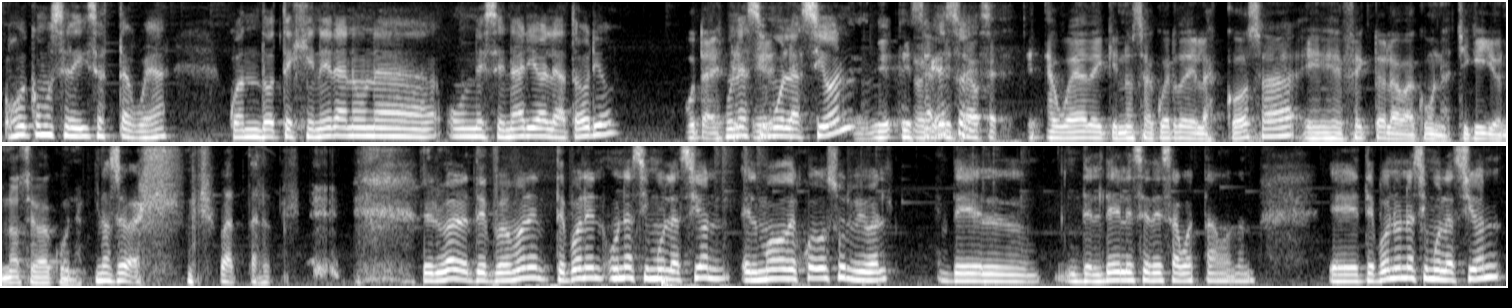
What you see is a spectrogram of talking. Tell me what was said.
oh, ¿Cómo se le dice a esta weá? Cuando te generan una, un escenario aleatorio, Puta, este- una eh, simulación. eh, Esa, Eso esa- es. esta weá de que no se acuerde de las cosas es efecto de la vacuna. Chiquillos, no se vacunan. No se va. Fatal. Hermano, te ponen, te ponen una simulación, el modo de juego survival del, del DLC de esa agua estábamos hablando. Eh, te pone una simulación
